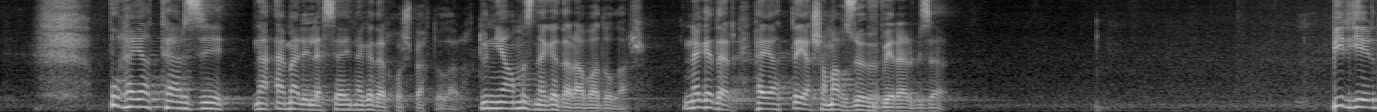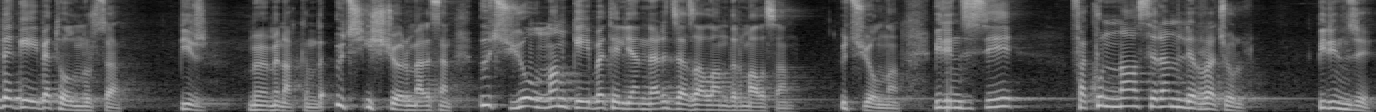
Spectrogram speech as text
Bu həyat tərzinə əməl eləsək nə qədər xoşbəxt olarıq. Dünyamız nə qədər abad olar. Nə qədər həyatda yaşamaq zövq verər bizə. Bir yerdə qeybət olunursa, bir mömin haqqında üç iş görməlisən. Üç yolla qeybət eləyənləri cəzalandırmalısan. Üç yolla. Birincisi, fəkun nasirən lirrəcul. Birinci,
